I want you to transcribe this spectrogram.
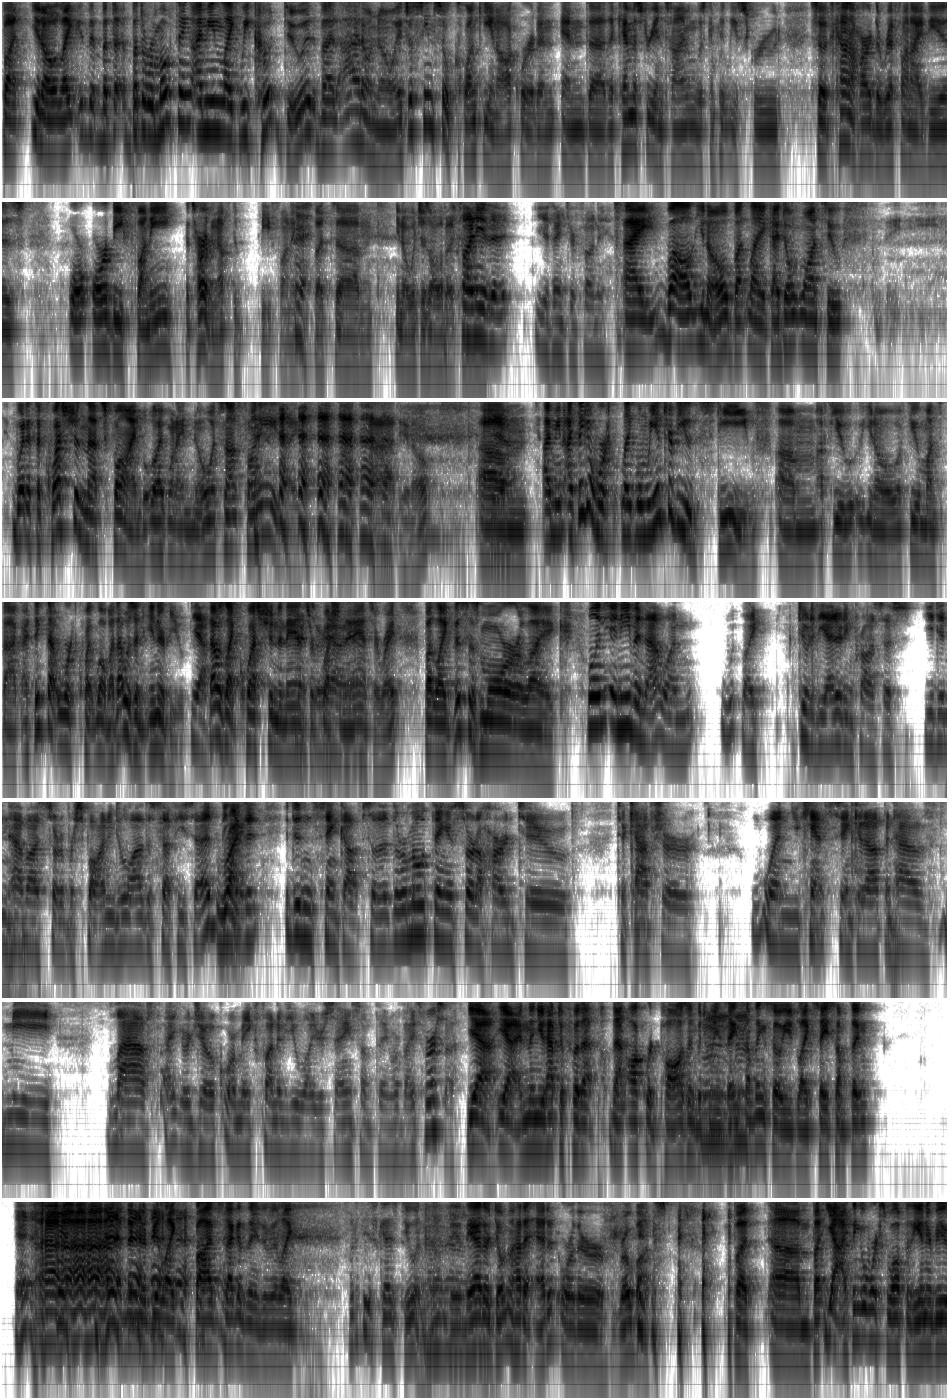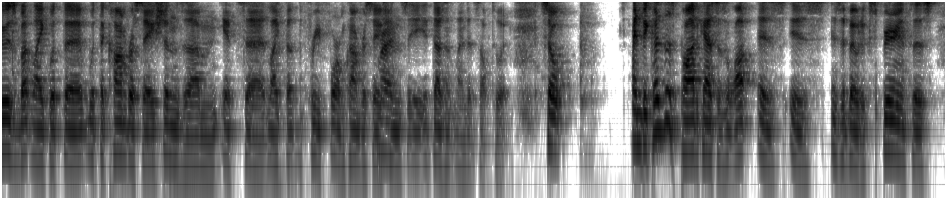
But you know, like, but the, but the remote thing. I mean, like, we could do it, but I don't know. It just seems so clunky and awkward, and and uh, the chemistry and timing was completely screwed. So it's kind of hard to riff on ideas or or be funny. It's hard enough to be funny, but um, you know, which is all about it's funny that you think you're funny. I well, you know, but like, I don't want to. When it's a question, that's fine. But like when I know it's not funny, like fuck that, you know. Um, I mean, I think it worked. Like when we interviewed Steve um, a few, you know, a few months back, I think that worked quite well. But that was an interview. Yeah. that was like question and answer, Answer, question yeah, and yeah. answer, right? But like this is more like Well, and, and even that one, like due to the editing process, you didn't have us sort of responding to a lot of the stuff he said because Right. it, it didn't sync up. So the, the remote thing is sort of hard to to capture when you can't sync it up and have me laugh at your joke or make fun of you while you're saying something or vice versa. yeah, yeah, and then you'd have to put that that awkward pause in between Mm-hmm. saying something. So you'd like say something, and then there'd be like five seconds, and you'd be like, "What are these guys doing? huh? They, they either don't know how to edit or they're robots." but um, but yeah, I think it works well for the interviews. But like with the with the conversations, um, it's uh, like the, the free form conversations. It, it doesn't lend itself to it. So, and because this podcast is a lot is is is about experiences,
